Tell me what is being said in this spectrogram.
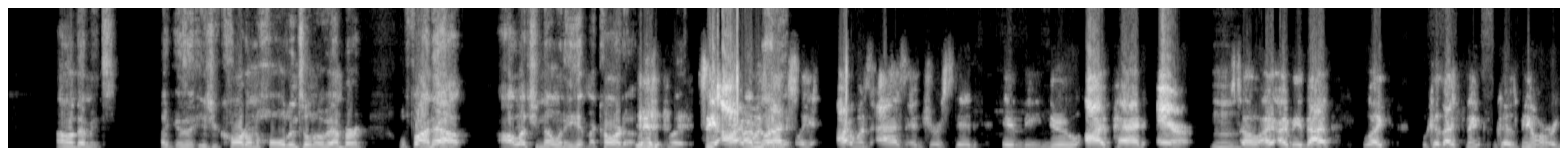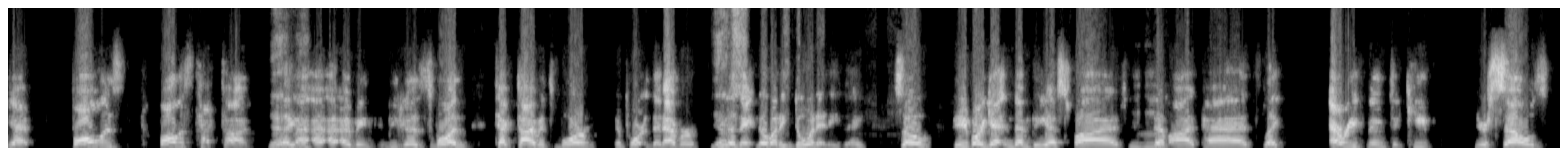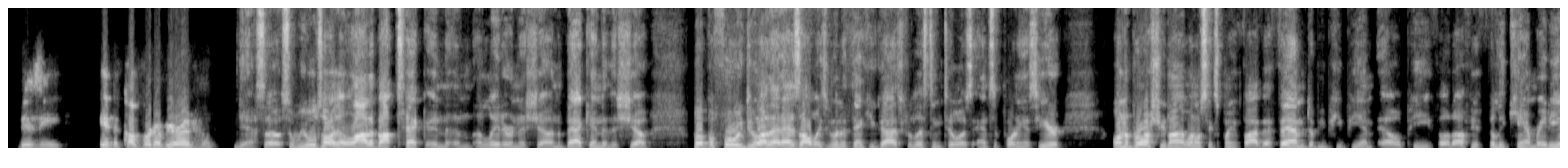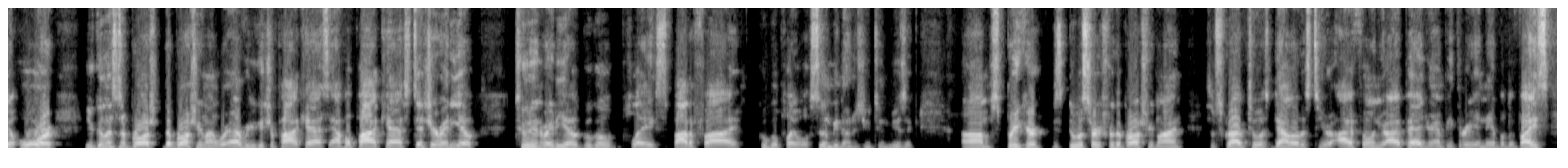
I don't know what that means. Like, is, it, is your card on hold until November? We'll find out. I'll let you know when he hit my card up. But See, I, I was no actually idea. I was as interested in the new iPad Air. Mm. So I, I mean that like because I think because people forget fall is fall is tech time. Yeah, like I, I, I mean because one tech time it's more important than ever yes. because ain't nobody doing anything. So people are getting them PS5s, mm-hmm. them iPads, like everything to keep yourselves busy in the comfort of your own home. Yeah, so so we will talk a lot about tech in, in, uh, later in the show, in the back end of the show. But before we do all that, as always, we want to thank you guys for listening to us and supporting us here on the Broad Street Line, 106.5 FM, WPPM LP, Philadelphia, Philly Cam Radio, or you can listen to Broad, the Broad Street Line wherever you get your podcasts, Apple Podcasts, Stitcher Radio, TuneIn Radio, Google Play, Spotify. Google Play will soon be known as YouTube Music. Um, Spreaker, just do a search for the Broad Street Line. Subscribe to us, download us to your iPhone, your iPad, your MP3 enabled device.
